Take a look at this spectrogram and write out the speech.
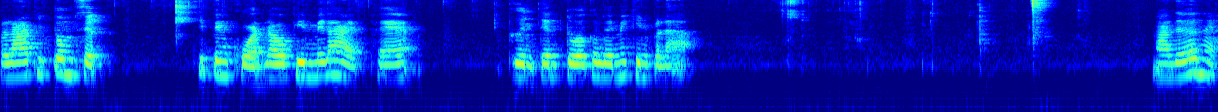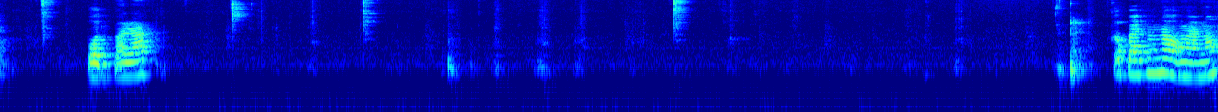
ปลาที่ต้มเสร็จ ที่เป็นขวดเรากินไม่ได้ แพ้ผื่นเต็มตัวก็เลยไม่กินปลามาเด้อเนี่ยปนปลาลักก็ไปข้างนอกมาเนาะ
